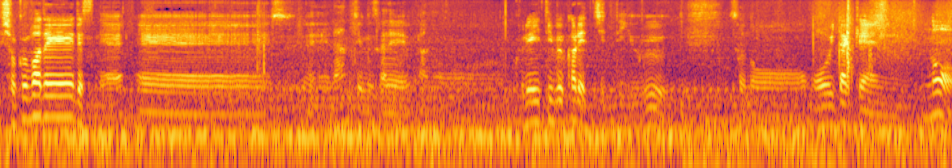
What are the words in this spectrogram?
ー、職場でですねえー、えー、て言うんですかねあのー、クリエイティブカレッジっていうその大分県の、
